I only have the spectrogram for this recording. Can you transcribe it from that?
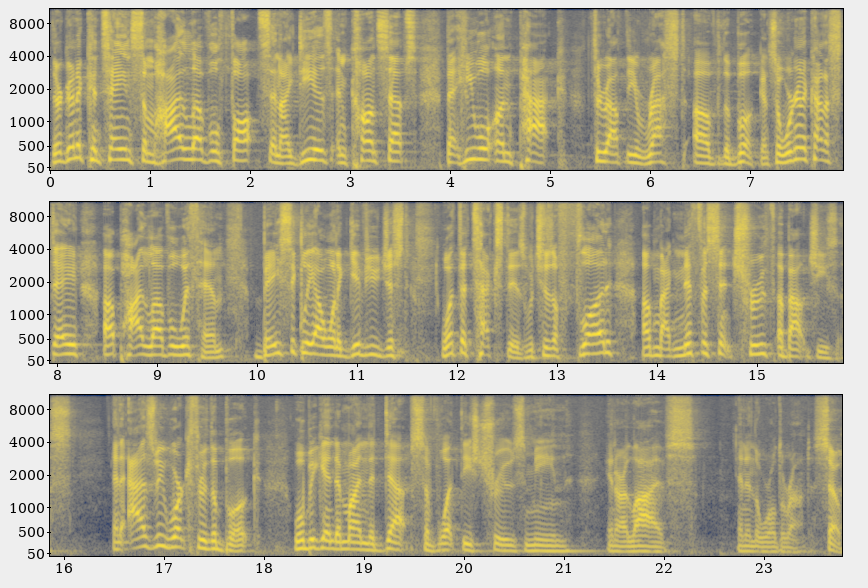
they're going to contain some high level thoughts and ideas and concepts that he will unpack throughout the rest of the book. And so we're going to kind of stay up high level with him. Basically, I want to give you just what the text is, which is a flood of magnificent truth about Jesus. And as we work through the book, we'll begin to mine the depths of what these truths mean in our lives and in the world around us. So,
